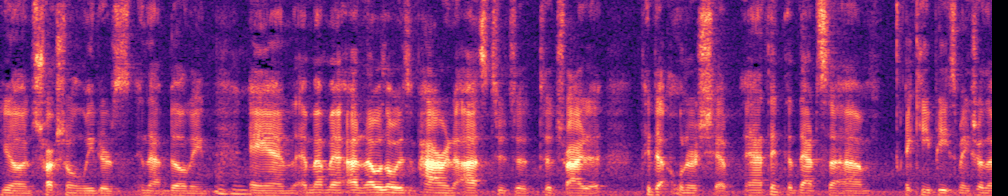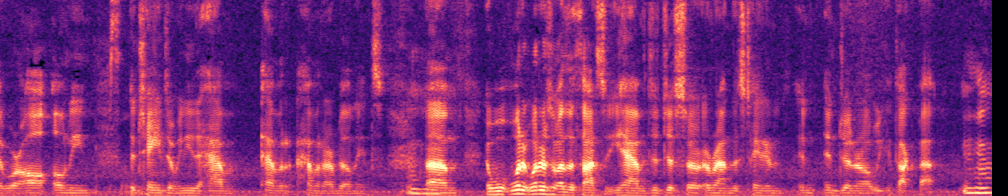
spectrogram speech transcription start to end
you know instructional leaders in that building, mm-hmm. and, and that, that was always empowering to us to, to, to try to take the ownership. And I think that that's um, a key piece. Make sure that we're all owning Absolutely. the change that we need to have have in, have in our buildings. Mm-hmm. Um, what, what are some other thoughts that you have to just around this standard in, in general we can talk about? Mm-hmm.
